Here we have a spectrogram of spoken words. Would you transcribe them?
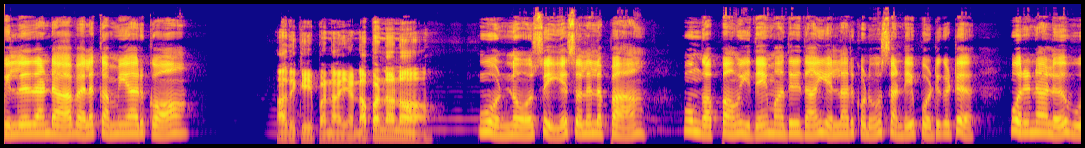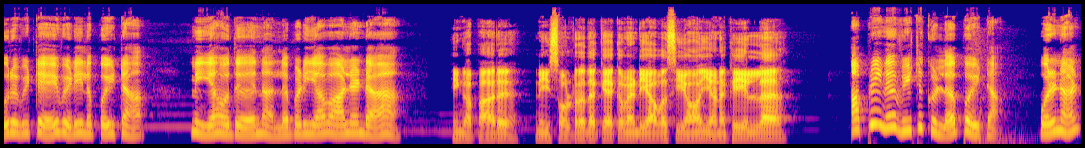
மில்ல தாண்டா விலை கம்மியா இருக்கும். அதுக்கு இப்போ நான் என்ன பண்ணணும்? ஒன்றும் செய்ய சொல்லலப்பா. உங்க அப்பாவும் இதே மாதிரி தான் எல்லாரு கூடவும் சண்டையை போட்டுக்கிட்டு ஒரு நாள் ஊரை விட்டே வெளியில போயிட்டான். நீயாவது நல்லபடியா வாழேண்டா. இங்க பாரு நீ சொல்றத கேட்க வேண்டிய அவசியம் எனக்கு இல்லை. அப்படின்னு வீட்டுக்குள்ள போயிட்டான். ஒரு நாள்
